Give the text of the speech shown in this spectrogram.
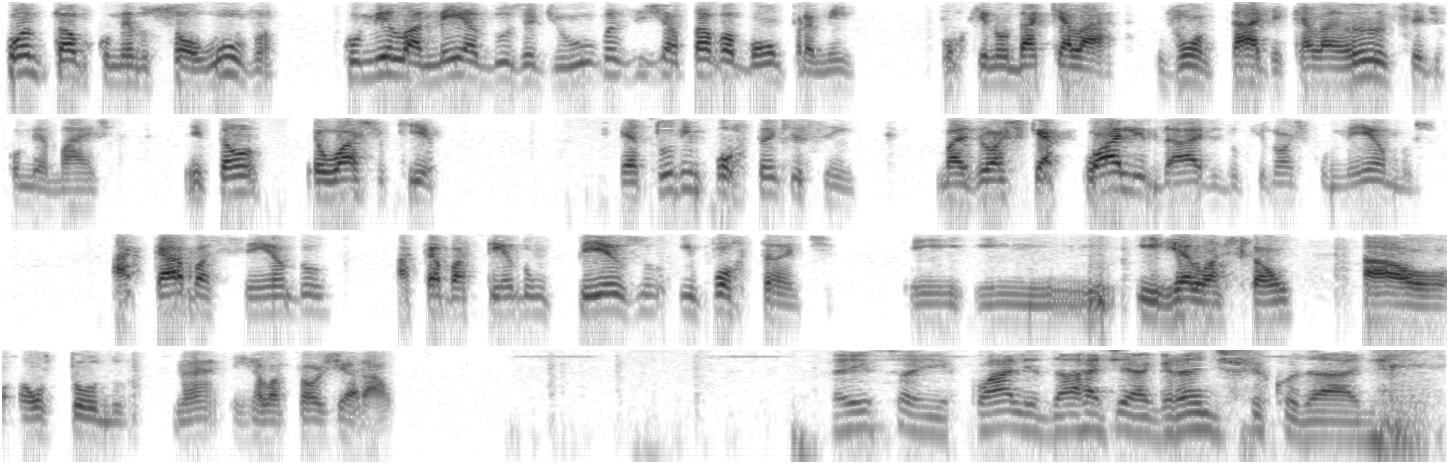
quando estava comendo só uva, comi lá meia dúzia de uvas e já estava bom para mim, porque não dá aquela vontade, aquela ânsia de comer mais. Então, eu acho que é tudo importante sim, mas eu acho que a qualidade do que nós comemos acaba sendo, acaba tendo um peso importante em, em, em relação ao, ao todo, né? em relação ao geral. É isso aí, qualidade é a grande dificuldade.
